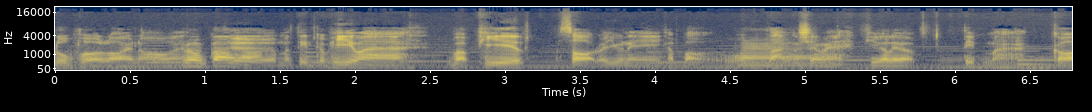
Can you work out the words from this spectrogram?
รูปโพลารอยด์น้องอะรูปกล้องเหรอเออมันติดกับพี่มาแบบพี่สอดไว้อยู่ในกระเป๋าอ่า ตังค์ใช่ไหมพี่ก็เลยแบบติดมาก็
